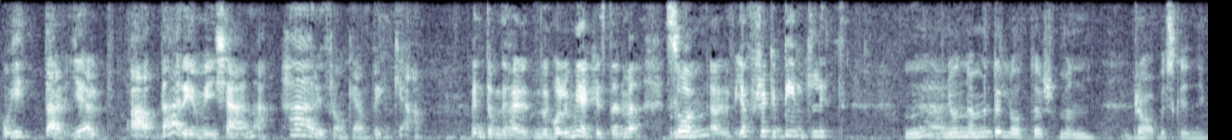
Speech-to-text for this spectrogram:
och hittar hjälp. Ah, där är min kärna. Härifrån kan jag bygga. Jag vet inte om det här, du håller med Kristin, men så, jag, jag försöker bildligt. Mm, Eh. jo, nej, men det låter som en bra beskrivning.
